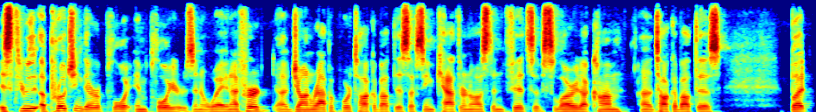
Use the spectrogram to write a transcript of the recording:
is through approaching their employ, employers in a way. And i've heard uh, jon rappoport talk about this. I've seen catherine austin Fitts of solari.com uh, talk about this. But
